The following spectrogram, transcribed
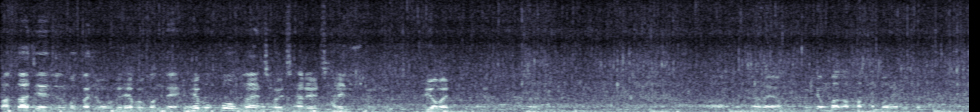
마사지 해주는 것까지 오늘 해볼 건데 회복 호흡하는 절차를 잘 해주시면. 위험할 수 있어요. 아, 괜찮아요. 신경막 압박 한번 해보세요.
